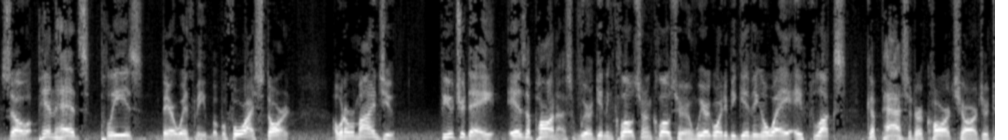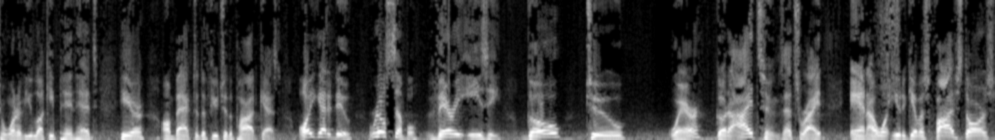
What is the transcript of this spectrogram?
So pinheads, please bear with me. But before I start, I want to remind you Future Day is upon us. We are getting closer and closer, and we are going to be giving away a flux capacitor car charger to one of you lucky pinheads here on Back to the Future, the podcast. All you got to do, real simple, very easy. Go to where? Go to iTunes. That's right. And I want you to give us five stars,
